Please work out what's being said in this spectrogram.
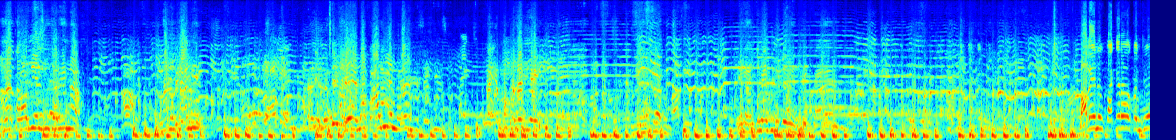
నా కవర్ చేసి జరిగినా నన్ను ఖాళీ ఖాళీ అన్నా బాబాయ్ నువ్వు పక్కన కొంచెం.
